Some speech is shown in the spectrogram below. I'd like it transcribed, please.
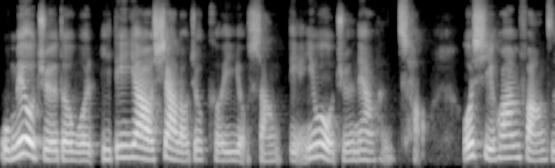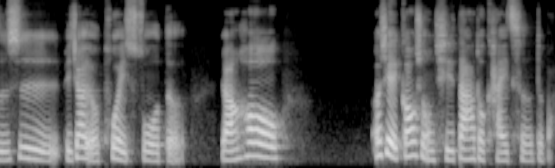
我没有觉得我一定要下楼就可以有商店，因为我觉得那样很吵。我喜欢房子是比较有退缩的，然后而且高雄其实大家都开车，对吧？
